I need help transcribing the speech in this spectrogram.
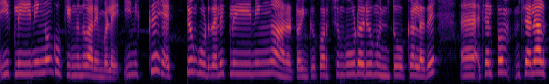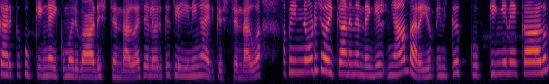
ഈ ക്ലീനിങ്ങും കുക്കിങ്ങും എന്ന് പറയുമ്പോഴേ എനിക്ക് ഏറ്റവും കൂടുതൽ ക്ലീനിങ് ആണ് കേട്ടോ എനിക്ക് കുറച്ചും കൂടെ ഒരു മുൻതൂക്കം ഉള്ളത് ഏഹ് ചിലപ്പം ചില ആൾക്കാർക്ക് കുക്കിംഗ് ആയിരിക്കും ഒരുപാട് ഇഷ്ടം ഉണ്ടാവുക ചിലവർക്ക് ക്ലീനിങ് ആയിരിക്കും ഇഷ്ടം ഉണ്ടാവുക അപ്പോൾ എന്നോട് ചോദിക്കുകയാണെന്നുണ്ടെങ്കിൽ ഞാൻ പറയും എനിക്ക് കുക്കിങ്ങിനേക്കാളും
